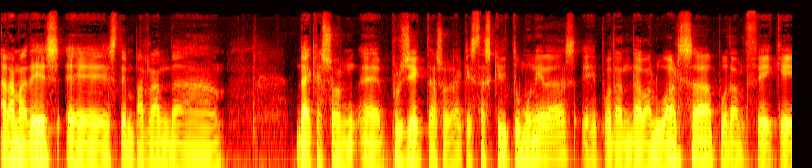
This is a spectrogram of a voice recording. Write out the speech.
ara mateix eh, estem parlant de, de que són eh, projectes o aquestes criptomonedes eh, poden devaluar-se, poden fer que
